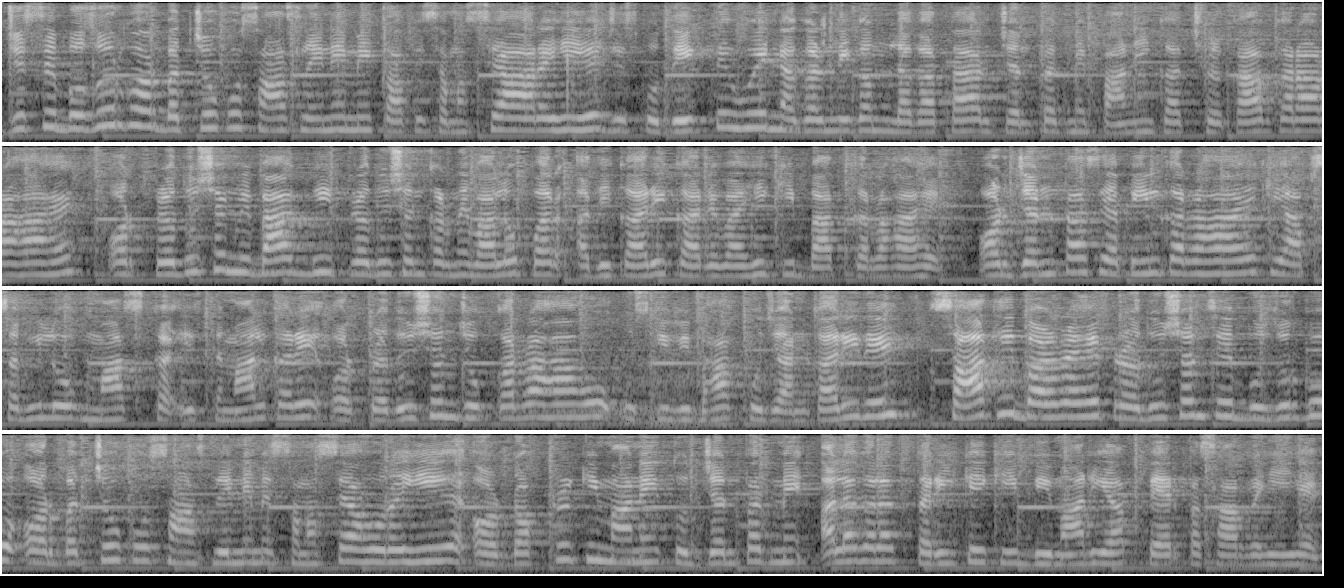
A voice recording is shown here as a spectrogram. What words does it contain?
जिससे बुज़ुर्ग और बच्चों को सांस लेने में काफ़ी समस्या आ रही है, जिसको देखते हुए नगर निगम लगातार जनपद में पानी का छिड़काव करा रहा है और प्रदूषण विभाग भी प्रदूषण करने वालों पर अधिकारी कार्यवाही की बात कर रहा है और जनता से अपील कर रहा है की आप सभी लोग मास्क का इस्तेमाल करें और प्रदूषण जो कर रहा हो उसकी विभाग को जानकारी दें, साथ ही बढ़ रहे प्रदूषण से बुज़ुर्गों और बच्चों को सांस लेने में समस्या हो रही है और डॉक्टर की माने तो जनपद में अलग अलग तरीके की बीमारियाँ पैर पसार रही है।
